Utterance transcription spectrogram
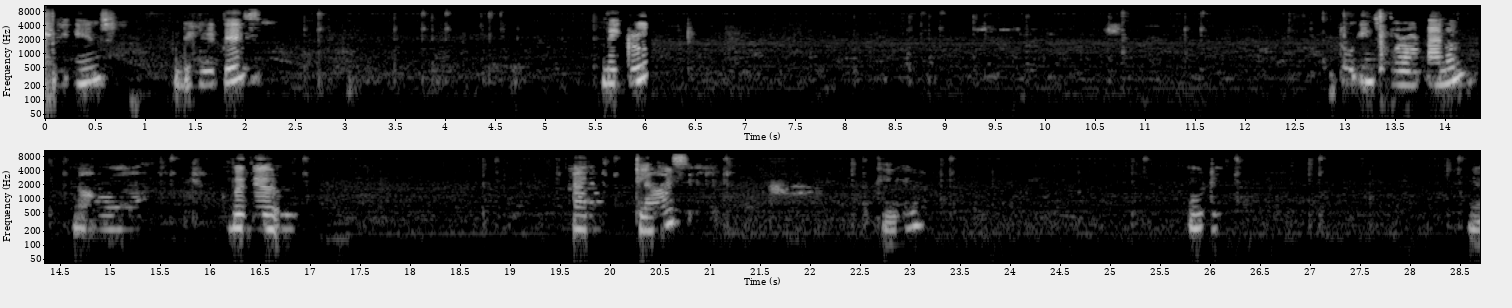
3 inch. Delete this. Make group. Two inch for our panel. Now we will add glass okay. Wood yeah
